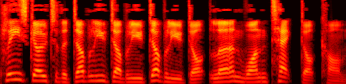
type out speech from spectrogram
Please go to the www.learnonetech.com.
